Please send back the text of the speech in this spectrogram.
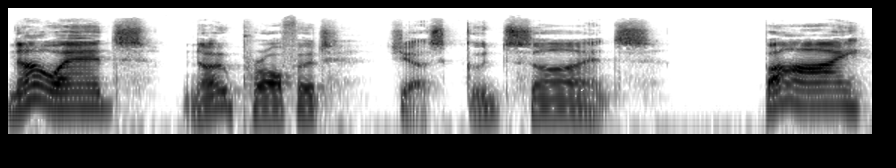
No ads, no profit, just good science. Bye.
